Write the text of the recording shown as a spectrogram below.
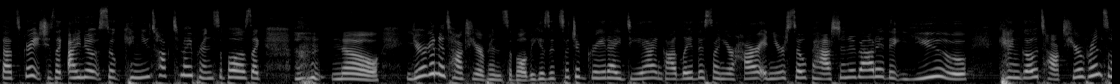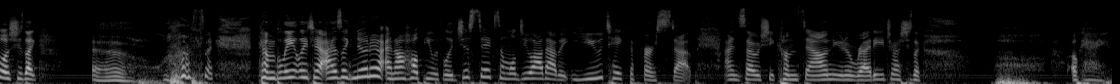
that's great. She's like, I know. So can you talk to my principal? I was like, no, you're going to talk to your principal because it's such a great idea and God laid this on your heart and you're so passionate about it that you can go talk to your principal. She's like, oh. Completely. Cha- I was like, no, no, and I'll help you with logistics and we'll do all that, but you take the first step. And so she comes down, you know, ready, dressed. She's like, okay,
